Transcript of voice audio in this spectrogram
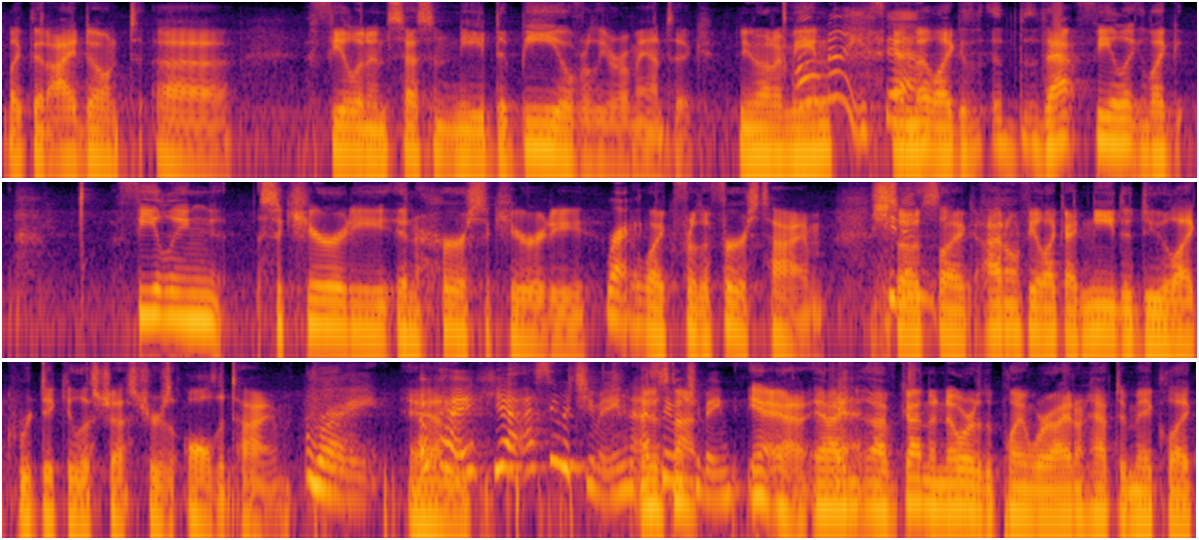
like that i don't uh feel an incessant need to be overly romantic you know what i mean Oh, nice, yeah. and that like th- that feeling like feeling security in her security Right. like for the first time She so it's like i don't feel like i need to do like ridiculous gestures all the time right. And- okay. Yeah, I see what you mean. I see it's what not- you mean. Yeah, yeah, and Yeah. I, I've gotten to know her to the point where I don't have to make like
